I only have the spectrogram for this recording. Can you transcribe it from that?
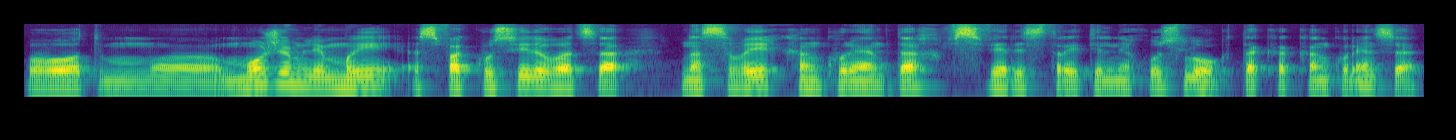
Вот, можем ли мы сфокусироваться на своих конкурентах в сфере строительных услуг, так как конкуренция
